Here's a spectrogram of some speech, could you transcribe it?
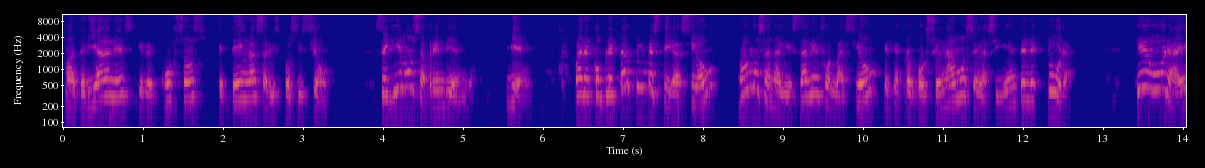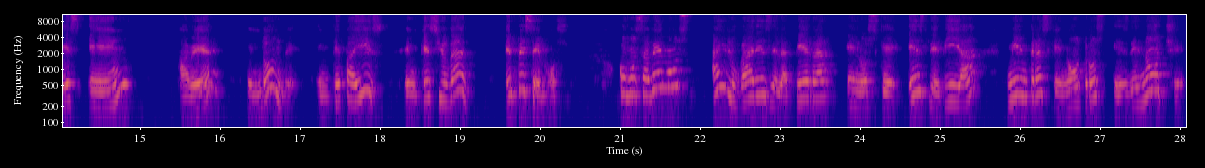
materiales y recursos que tengas a disposición. Seguimos aprendiendo. Bien, para completar tu investigación, vamos a analizar la información que te proporcionamos en la siguiente lectura. ¿Qué hora es en? A ver, ¿en dónde? ¿En qué país? ¿En qué ciudad? Empecemos. Como sabemos, hay lugares de la Tierra en los que es de día, mientras que en otros es de noche.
